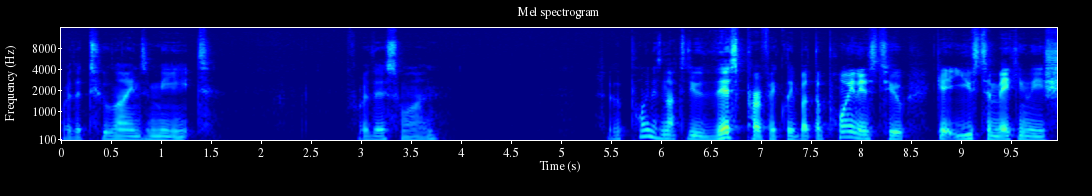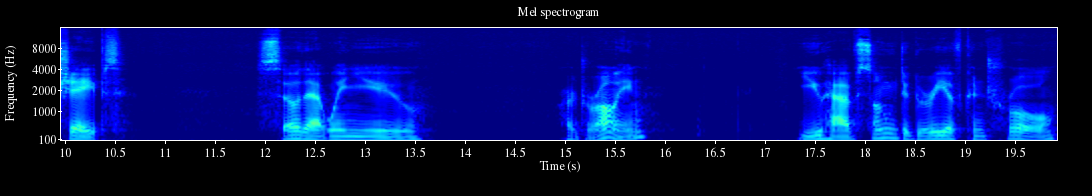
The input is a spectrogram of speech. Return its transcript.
where the two lines meet for this one. So the point is not to do this perfectly, but the point is to get used to making these shapes so that when you are drawing, you have some degree of control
